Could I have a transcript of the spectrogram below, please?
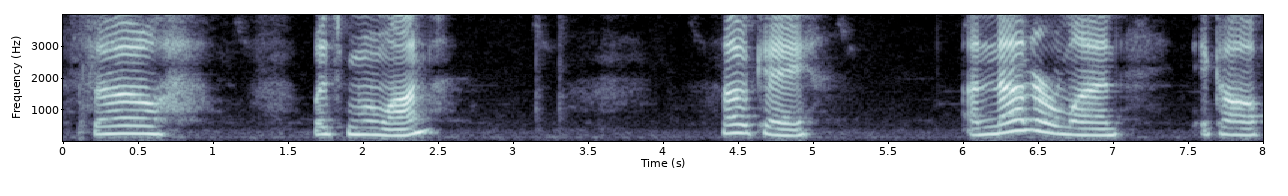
so let's move on. Okay. Another one it called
